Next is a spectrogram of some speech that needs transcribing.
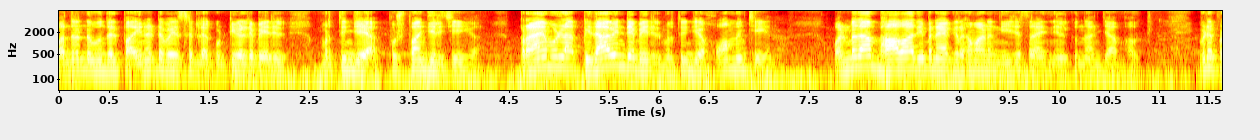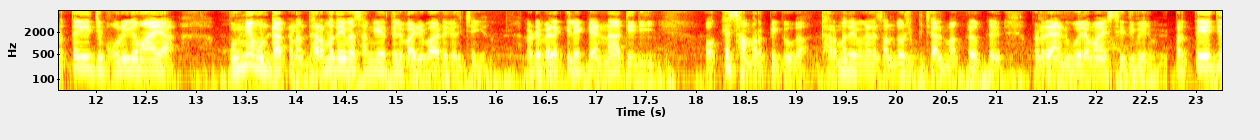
പന്ത്രണ്ട് മുതൽ പതിനെട്ട് വയസ്സുള്ള കുട്ടികളുടെ പേരിൽ മൃത്യുഞ്ജയ പുഷ്പാഞ്ജലി ചെയ്യുക. പ്രായമുള്ള പിതാവിന്റെ പേരിൽ മൃത്യുഞ്ജയ ഹോമം ചെയ്യണം. ഒൻപതാം ഭാവാധിപനായ ഗ്രഹമാണ് നീചസ്ഥായി നിൽക്കുന്ന അഞ്ചാം ഭാവത്തിൽ. ഇവിടെ പ്രത്യേകിച്ച് പൂർവികമായ പുണ്യമുണ്ടാക്കണം. ധർമ്മദൈവ സംഗീതത്തിൽ വഴിപാടുകൾ ചെയ്യണം. അവിടെ വിളക്കിലേക്ക് എണ്ണ തിരി ഒക്കെ സമർപ്പിക്കുക. ധർമ്മദൈവങ്ങളെ സന്തോഷിപ്പിച്ചാൽ മക്കൾക്ക് വളരെ അനുകൂലമായ സ്ഥിതി വരും. പ്രത്യേകിച്ച്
